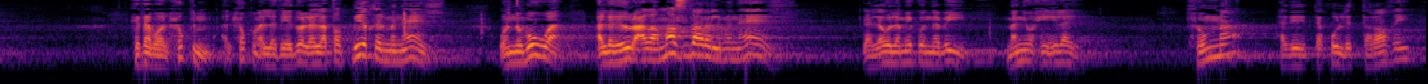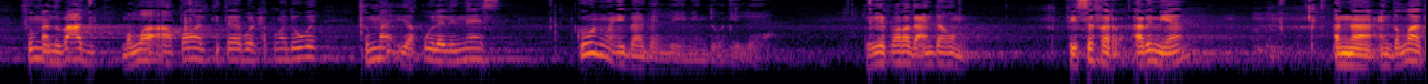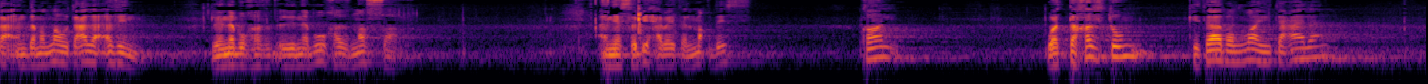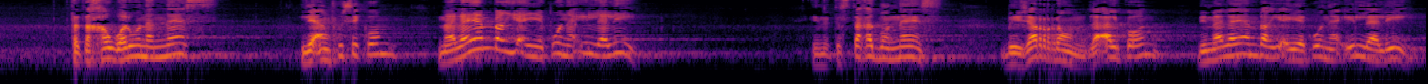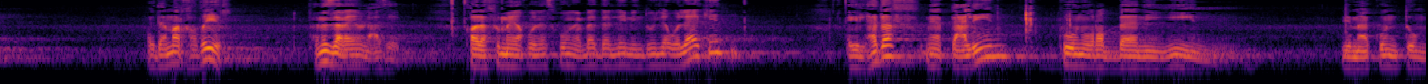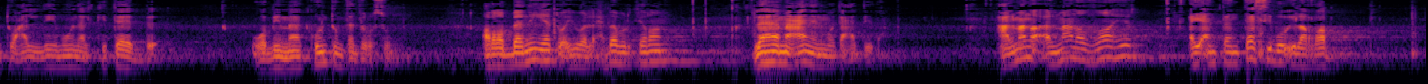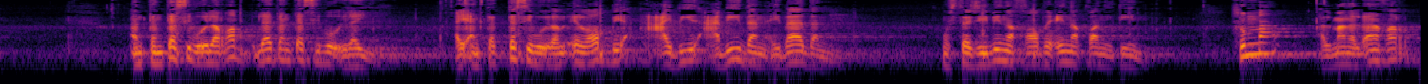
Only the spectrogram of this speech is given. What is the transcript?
كتبه الحكم الحكم الذي يدل على تطبيق المنهاج. والنبوة الذي يدل على مصدر المنهاج. لأن لو لم يكن نبي. من يوحي إليه ثم هذه تقول للتراخي ثم أنه بعد ما الله أعطاه الكتاب والحكم والنبوة ثم يقول للناس كونوا عبادا لي من دون الله. لذلك ورد عندهم في سفر أرميا أن عند الله تعالى عندما الله تعالى أذن لنبوخذ نصر أن يستبيح بيت المقدس قال واتخذتم كتاب الله تعالى تتخولون الناس لأنفسكم ما لا ينبغي أن يكون إلا لي. يعني تستخدموا الناس بجر لألكم بما لا ينبغي أن يكون إلا لي. هذا أمر خطير. فنزل عليهم العذاب. قال ثم يقول الناس كونوا عبادا لي من دون الله ولكن أي الهدف من التعليم كونوا ربانيين بما كنتم تعلمون الكتاب وبما كنتم تدرسون. الربانية أيها الأحباب الكرام لها معان متعددة. المعنى, المعنى الظاهر أي أن تنتسبوا إلى الرب. أن تنتسبوا إلى الرب لا تنتسبوا إليه أي أن تنتسبوا إلى الرب عبيدا عبادا. مستجيبين خاضعين قانتين. ثم المعنى الآخر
